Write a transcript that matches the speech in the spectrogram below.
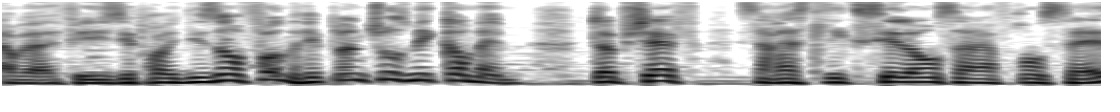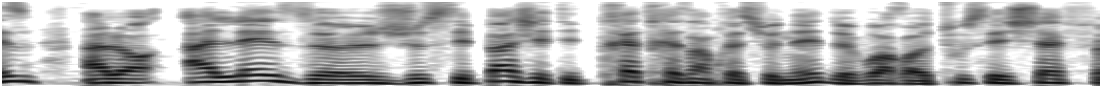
on a fait des épreuves avec des enfants, on a fait plein de choses, mais quand même, Top Chef, ça reste l'excellence à la française. Alors à l'aise, euh, je sais pas, j'étais très très impressionné de voir euh, tous ces chefs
